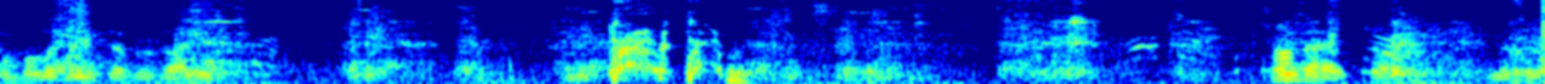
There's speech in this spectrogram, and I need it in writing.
В болоті їх загружають. Що заяць? Що? Ми собі-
